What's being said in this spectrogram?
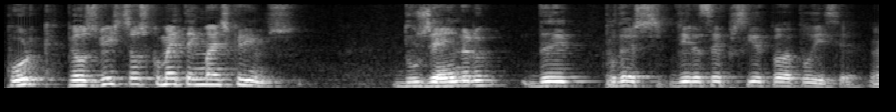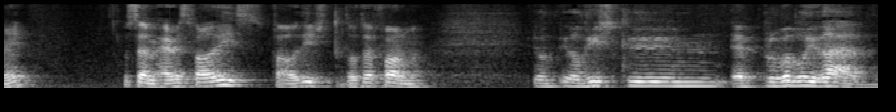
porque, pelos vistos, eles cometem mais crimes do género de poderes vir a ser perseguido pela polícia, não é? O Sam Harris fala disso, fala disto, de outra forma. Ele, ele diz que hum, a probabilidade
